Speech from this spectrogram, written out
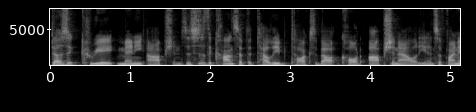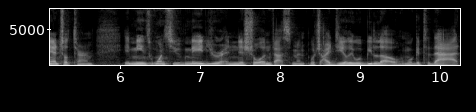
does it create many options? This is the concept that Taleb talks about called optionality, and it's a financial term. It means once you've made your initial investment, which ideally would be low, and we'll get to that,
